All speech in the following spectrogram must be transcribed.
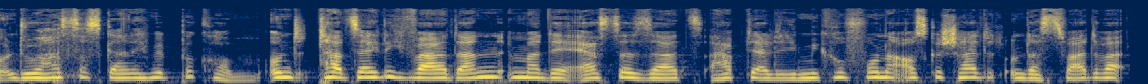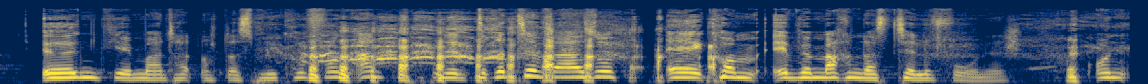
Und du hast das gar nicht mitbekommen. Und tatsächlich war dann immer der erste Satz, habt ihr alle die Mikrofone ausgeschaltet? Und das zweite war, irgendjemand hat noch das Mikrofon an. Und der dritte war so, ey, komm, ey, wir machen das telefonisch. Und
